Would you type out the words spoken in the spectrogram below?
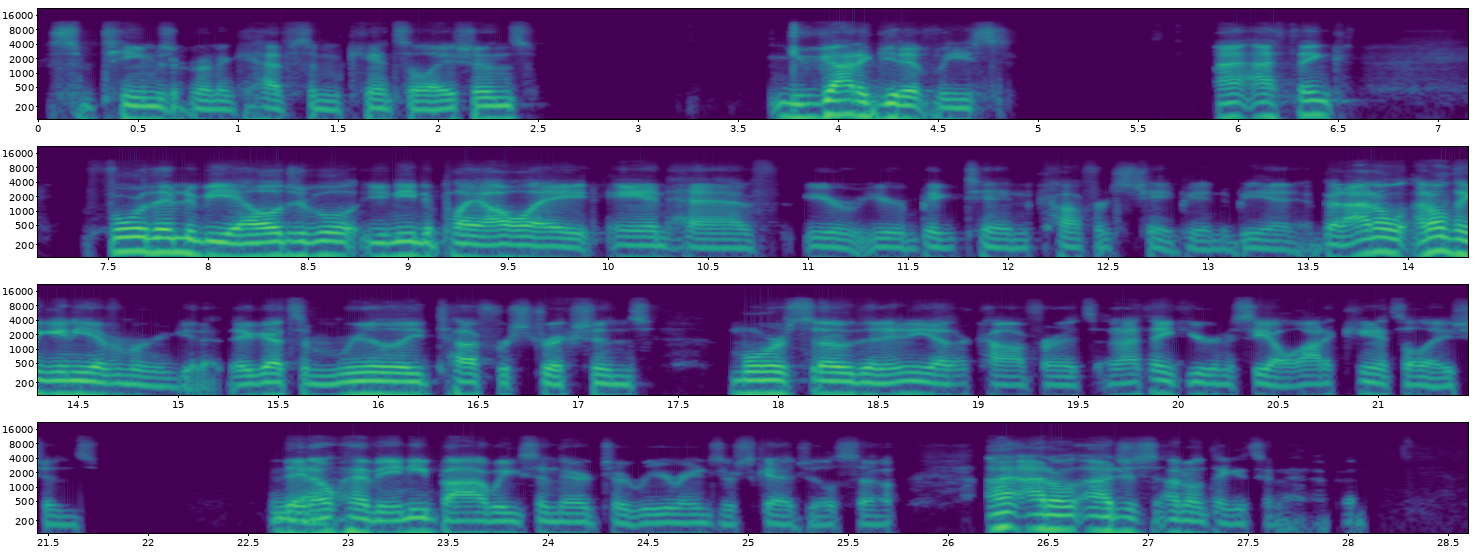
some teams are going to have some cancellations. You got to get at least, I, I think, for them to be eligible, you need to play all eight and have your your Big Ten conference champion to be in it. But I don't, I don't think any of them are going to get it. They've got some really tough restrictions, more so than any other conference, and I think you're going to see a lot of cancellations. They Yeah. don't have any bye weeks in there to rearrange their schedule. So I, I don't I just I don't think it's gonna happen.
